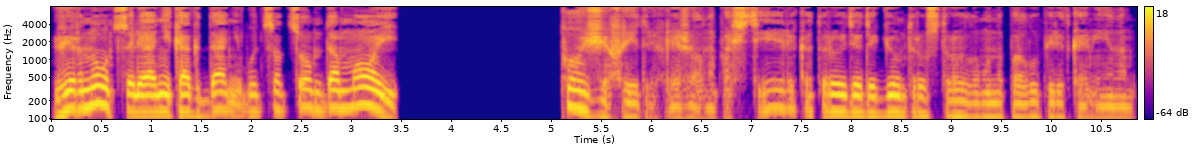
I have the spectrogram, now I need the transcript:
Вернутся ли они когда-нибудь с отцом домой? Позже Фридрих лежал на постели, которую дядя Гюнтер устроил ему на полу перед камином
